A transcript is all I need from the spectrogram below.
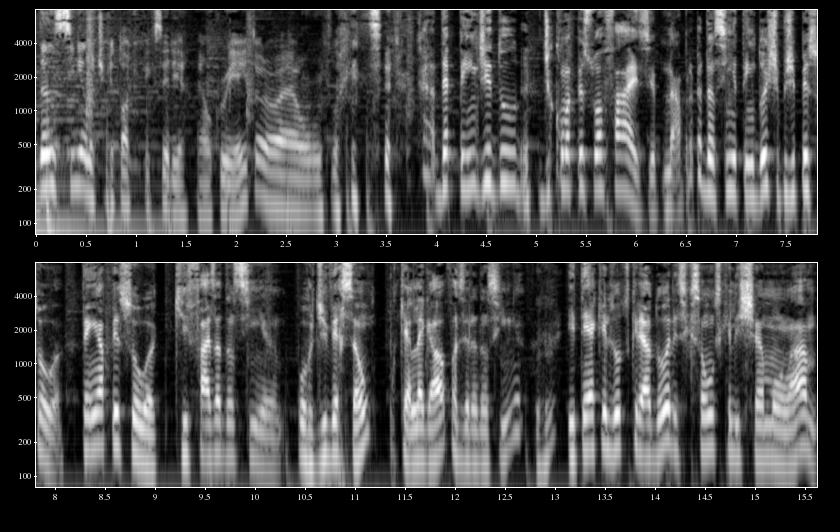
Dancinha no TikTok, o que, que seria? É um creator ou é um influencer? Cara, depende do, de como a pessoa faz. Na própria dancinha tem dois tipos de pessoa. Tem a pessoa que faz a dancinha por diversão, porque é legal fazer a dancinha. E tem aqueles outros criadores que são os que eles chamam lá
